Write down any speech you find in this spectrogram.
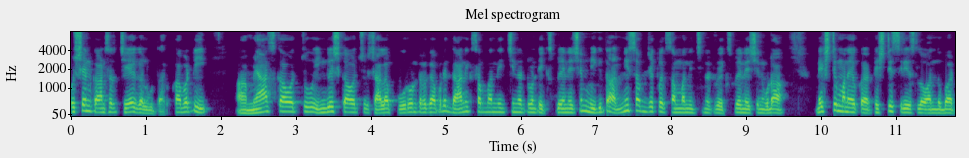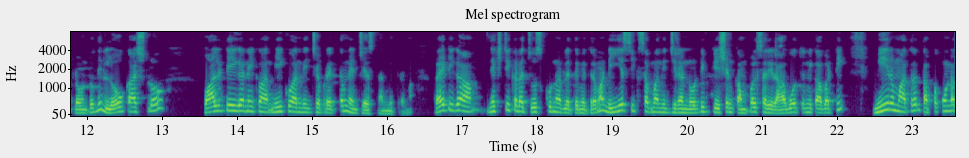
క్వశ్చన్ ఆన్సర్ చేయగలుగుతారు. కాబట్టి మ్యాథ్స్ కావచ్చు ఇంగ్లీష్ కావచ్చు చాలా పూర్ ఉంటారు కాబట్టి దానికి సంబంధించినటువంటి ఎక్స్ప్లెనేషన్ మిగతా అన్ని సబ్జెక్టులకు సంబంధించినటువంటి ఎక్స్ప్లెనేషన్ కూడా నెక్స్ట్ మన యొక్క టెస్ట్ సిరీస్లో అందుబాటులో ఉంటుంది. లో కాస్ట్లో క్వాలిటీగా నీకు మీకు అందించే ప్రయత్నం నేను చేస్తాను మిత్రమా. రైట్ ఇక నెక్స్ట్ ఇక్కడ చూసుకున్నట్లయితే మిత్రమా డిఎస్సికి సంబంధించిన నోటిఫికేషన్ కంపల్సరీ రాబోతుంది కాబట్టి మీరు మాత్రం తప్పకుండా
